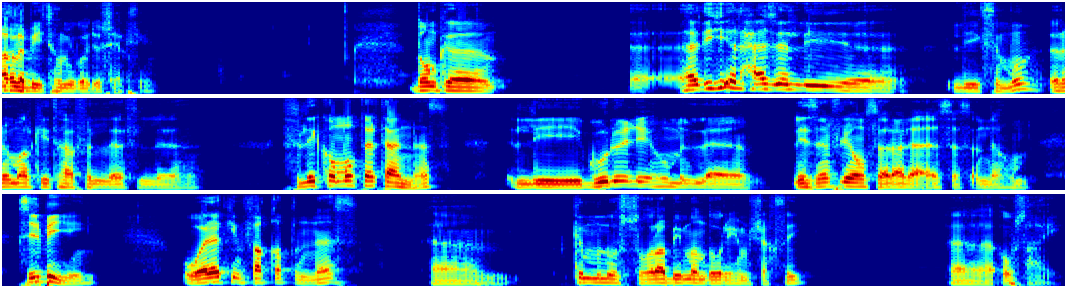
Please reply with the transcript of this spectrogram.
أغلبيتهم يقعدوا ساكتين. donc آه، آه، هذه هي الحاجة اللي آه، اللي يسموه remarqué تها في ال في ال في les commentaires تاع الناس اللي يقولوا عليهم les influenceurs على أساس أنهم سلبيين ولكن فقط الناس كملوا الصورة بمنظورهم الشخصي آه، وصاي.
